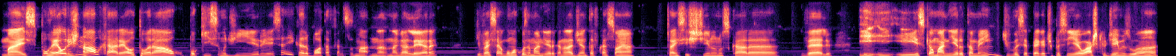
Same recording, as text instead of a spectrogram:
Mas, porra, é original, cara. É autoral, com pouquíssimo dinheiro, e é isso aí, cara. Bota a fé na, na galera que vai ser alguma coisa maneira, cara. Não adianta ficar só, só insistindo nos cara velho. E, e, e isso que é o maneiro também, de você pega, tipo assim, eu acho que o James Wan,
